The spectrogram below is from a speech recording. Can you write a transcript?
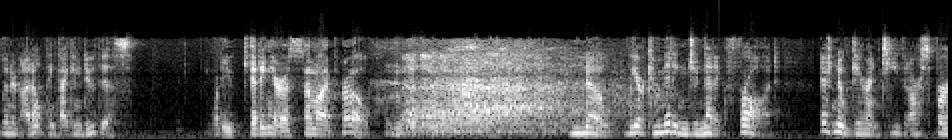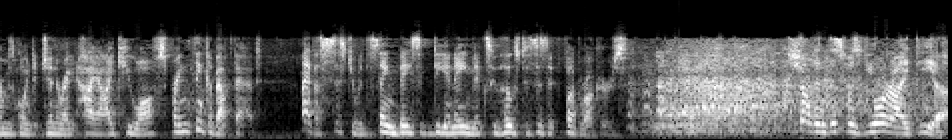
Leonard, I don't think I can do this. What are you kidding? You're a semi-pro. No, we are committing genetic fraud. There's no guarantee that our sperm is going to generate high IQ offspring. Think about that. I have a sister with the same basic DNA mix who hostesses at Fuddruckers. Sheldon, this was your idea.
